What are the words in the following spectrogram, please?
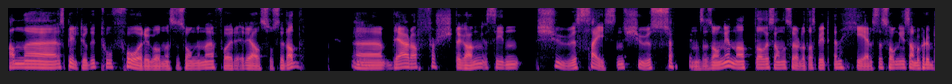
Han spilte jo de to foregående sesongene for Real Sociedad. Eh, det er da første gang siden 2016-2017-sesongen at Alexander Sørloth har spilt en hel sesong i samme klubb.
